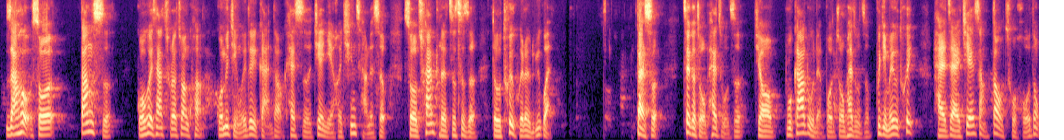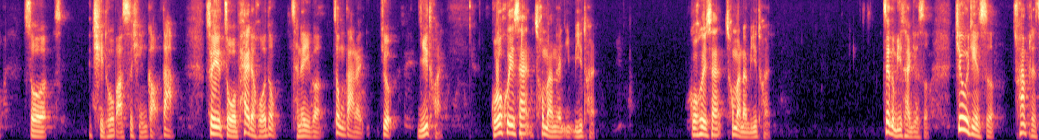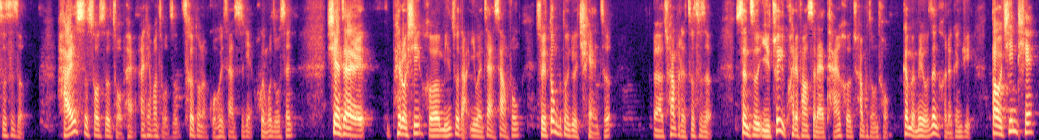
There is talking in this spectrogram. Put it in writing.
然后说，当时国会山出了状况，国民警卫队赶到，开始建言和清场的时候，说川普的支持者都退回了旅馆，但是。这个左派组织叫布嘎鲁的不左派组织，不仅没有退，还在街上到处活动，说企图把事情搞大，所以左派的活动成了一个重大的就谜团。国会山充满了谜团，国会山充满了谜团。这个谜团就是，究竟是川普的支持者，还是说是左派安提法组织策动了国会山事件，讳莫如深。现在。佩洛西和民主党因为占上风，所以动不动就谴责，呃，川普的支持者，甚至以最快的方式来弹劾川普总统，根本没有任何的根据。到今天，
